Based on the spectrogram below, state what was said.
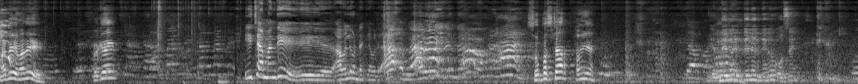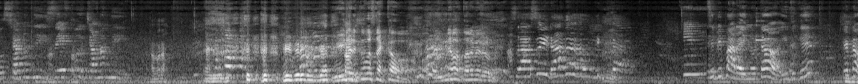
മതി മതി. ഓക്കെ ഈ ചമ്മന്തി അവലും ഉണ്ടാക്കി അവൽ. ആ, അവളുടെ പേരെന്താ? സൂപ്പർ സ്റ്റാർ കമ്മിയ വീഡിയോ എടുക്കുമ്പോ സ്റ്റക്കാവോ പിന്നെ വർത്താനം വരുള്ളൂ. റെസിപ്പി പറയുന്നു കേട്ടോ ഇതുക്ക്. കേട്ടോ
